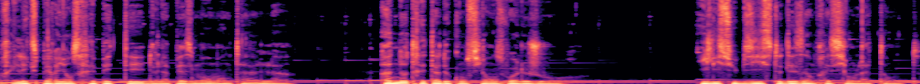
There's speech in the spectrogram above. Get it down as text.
Après l'expérience répétée de l'apaisement mental, un autre état de conscience voit le jour. Il y subsiste des impressions latentes.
